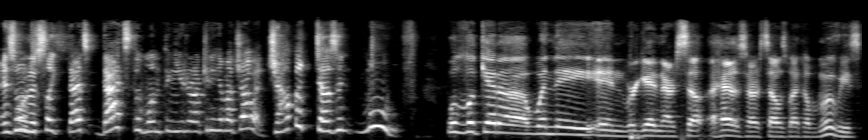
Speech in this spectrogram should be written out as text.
And so Well, I'm just like, that's that's the one thing you're not getting about Jabba. Jabba doesn't move. Well, look at uh when they and we're getting ourselves ahead of ourselves by a couple movies,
